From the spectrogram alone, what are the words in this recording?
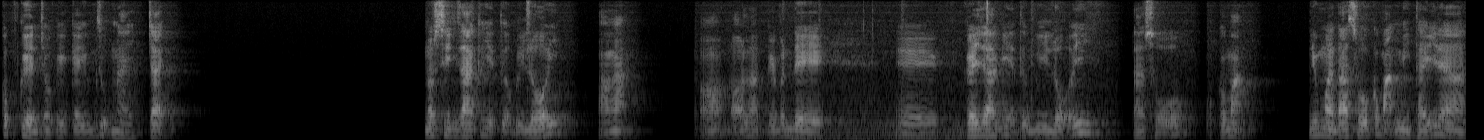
cấp quyền cho cái cái ứng dụng này. Chạy. Nó sinh ra cái hiện tượng bị lỗi hoàng ạ? Đó đó là cái vấn đề để gây ra cái hiện tượng bị lỗi đa số của các bạn. Nhưng mà đa số các bạn mình thấy là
